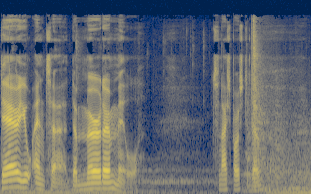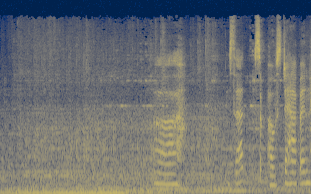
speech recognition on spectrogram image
There you enter the murder mill. It's a nice poster though. Uh, is that supposed to happen?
